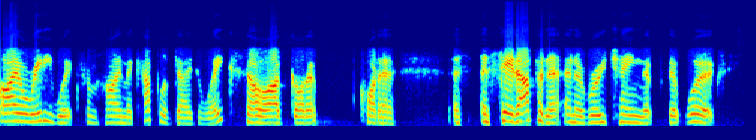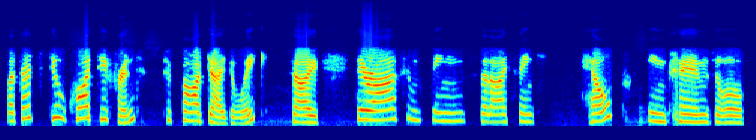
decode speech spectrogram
I already work from home a couple of days a week, so I've got a quite a, a, a setup and a, and a routine that, that works. But that's still quite different to five days a week. So there are some things that I think help in terms of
